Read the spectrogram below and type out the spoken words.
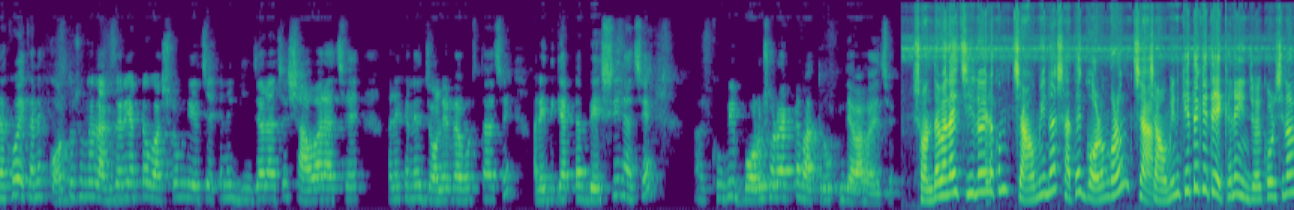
দেখো, এখানে কত সুন্দর লাক্সারি একটা ওয়াশরুম দিয়েছে। এখানে গিজার আছে, শাওয়ার আছে, আর এখানে জলের ব্যবস্থা আছে। আর এদিকে একটা বেসিন আছে, আর খুবই বড় সড়ো একটা বাথরুম দেওয়া হয়েছে। সন্ধ্যাবেলায় ছিল এরকম চাউমিন আর সাথে গরম গরম চা। চাউমিন খেতে খেতে এখানে এনজয় করছিলাম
